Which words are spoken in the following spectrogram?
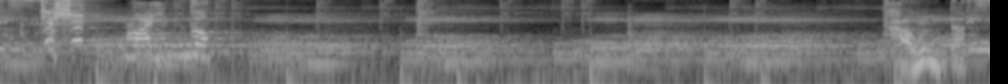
かティシッマイゴカウンター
